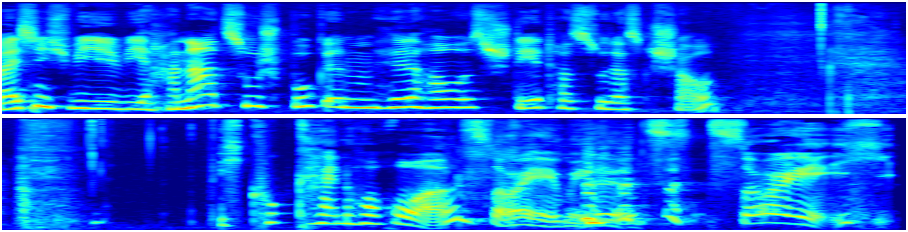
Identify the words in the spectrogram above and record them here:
weiß nicht, wie, wie Hannah zu Spuk im Hill House steht. Hast du das geschaut? Ich gucke kein Horror. Sorry, Mädels. Sorry. Ich,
